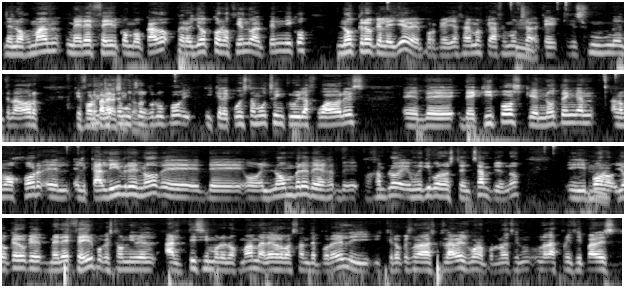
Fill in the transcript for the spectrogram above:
de Norman merece ir convocado, pero yo conociendo al técnico no creo que le lleve, porque ya sabemos que hace mucha, mm. que, es un entrenador que fortalece mucho el grupo y, que le cuesta mucho incluir a jugadores eh, de, equipos que no tengan a lo mejor el, calibre ¿no? De, o el nombre de, por ejemplo, un equipo no esté en Champions, ¿no? Y mm. bueno, yo creo que merece ir porque está a un nivel altísimo Lenormand, me alegro bastante por él y, creo que es una de las claves, bueno, por no decir una de las principales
